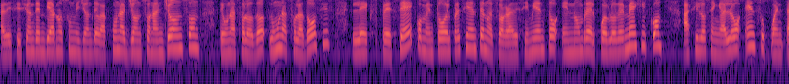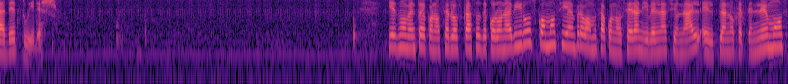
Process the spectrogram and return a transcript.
la decisión de enviarnos un millón de vacunas Johnson Johnson de una, una sola dosis. Le expresé, comentó el presidente, nuestro agradecimiento en nombre del pueblo de México, así lo señaló en su cuenta de Twitter. Y es momento de conocer los casos de coronavirus. Como siempre, vamos a conocer a nivel nacional el plano que tenemos.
